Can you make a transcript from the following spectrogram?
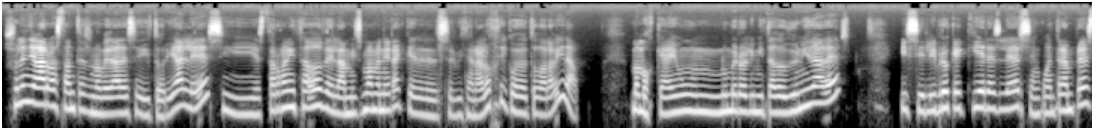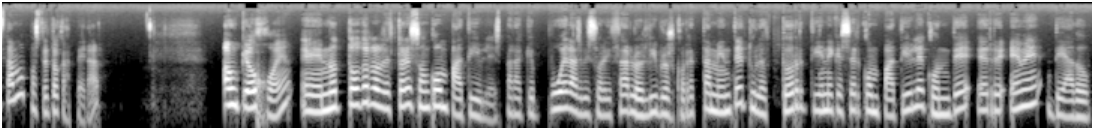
suelen llegar bastantes novedades editoriales y está organizado de la misma manera que el servicio analógico de toda la vida. Vamos, que hay un número limitado de unidades y si el libro que quieres leer se encuentra en préstamo, pues te toca esperar. Aunque ojo, ¿eh? Eh, no todos los lectores son compatibles. Para que puedas visualizar los libros correctamente, tu lector tiene que ser compatible con DRM de Adobe.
